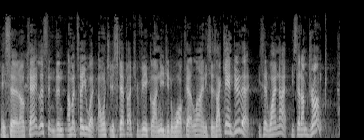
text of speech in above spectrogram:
He said, Okay, listen, then I'm going to tell you what. I want you to step out your vehicle. I need you to walk that line. He says, I can't do that. He said, Why not? He said, I'm drunk.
